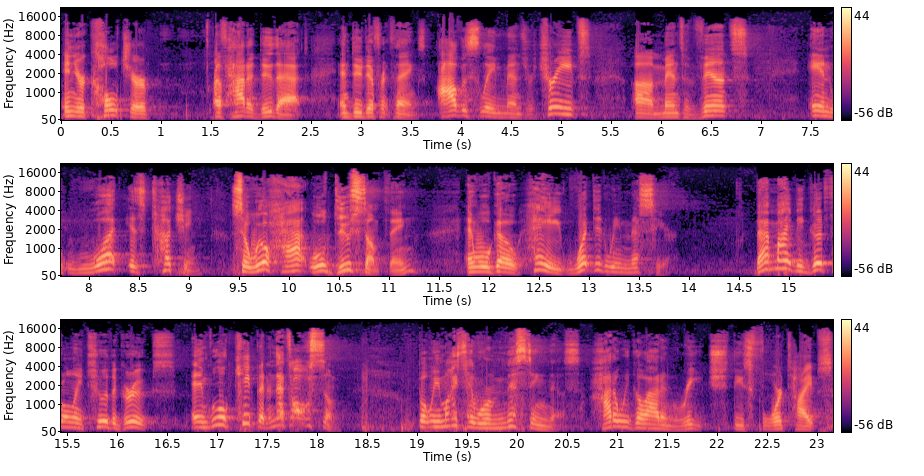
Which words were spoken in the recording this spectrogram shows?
in your culture of how to do that and do different things. Obviously, men's retreats, uh, men's events. and what is touching. So we'll, ha- we'll do something and we'll go, hey, what did we miss here? That might be good for only two of the groups, and we'll keep it, and that's awesome. But we might say, we're missing this. How do we go out and reach these four types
